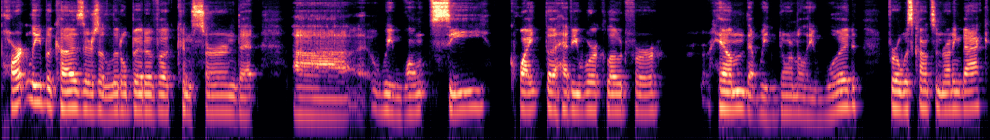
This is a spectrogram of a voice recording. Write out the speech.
partly because there's a little bit of a concern that uh, we won't see quite the heavy workload for him that we normally would for a Wisconsin running back.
